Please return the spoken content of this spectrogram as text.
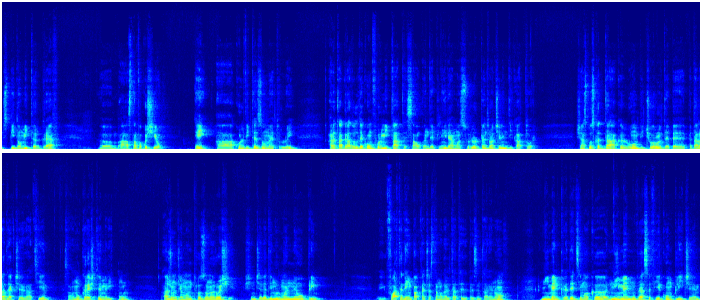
speedometer graph. Asta am făcut și eu. Ei, acul vitezometrului arăta gradul de conformitate sau îndeplinirea măsurilor pentru acel indicator. Și am spus că dacă luăm piciorul de pe pedala de accelerație sau nu creștem ritmul, ajungem într-o zonă roșie și în cele din urmă ne oprim. E foarte de impact această modalitate de prezentare, nu? Nimeni, credeți-mă că nimeni nu vrea să fie complice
